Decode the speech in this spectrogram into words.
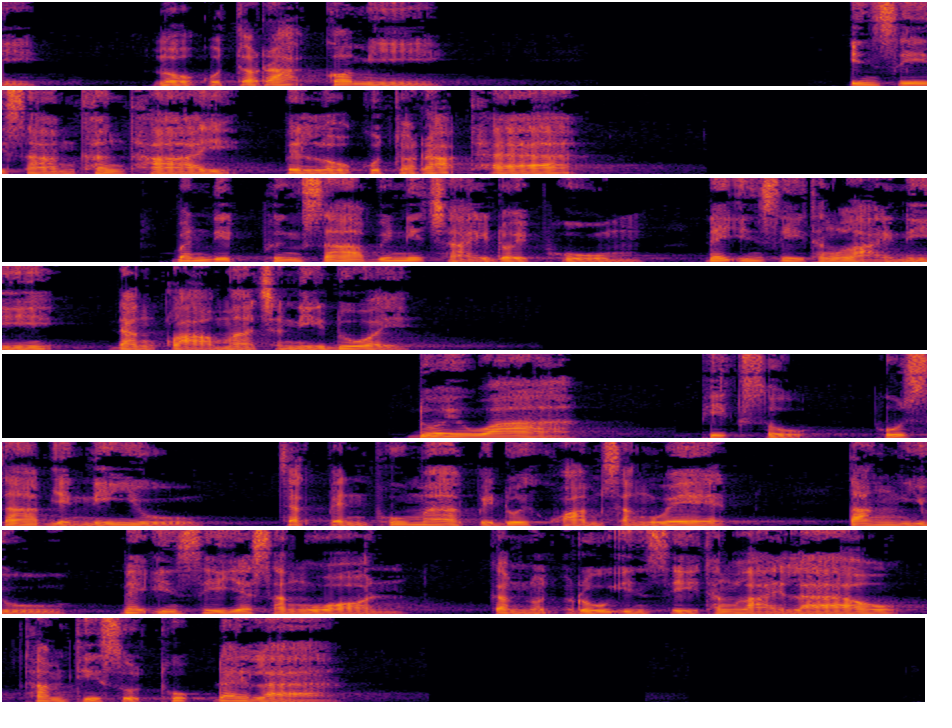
โลกุตระก็มี อินทรีสามข้างท้ายเป็นโลกุตระแท้ บัณฑิตพึงทราบวินิจฉัยโดยภูมิในอินทรีย์ทั้งหลายนี้ดังกล่าวมาชนี้ด้วย ด้วยว่า ภิกษุผู้ทราบอย่างนี้อยู่จะเป็นผู้มากไปด้วยความสังเวชตั้งอยู่ในอินทรียสังวรกำหนดรู้อินทรีย์ทั้งหลายแล้วทำที่สุดทุกได้แล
